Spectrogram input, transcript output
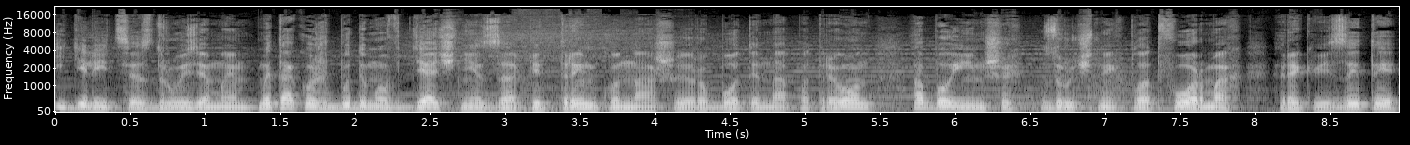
і діліться з друзями. Ми також будемо вдячні за підтримку нашої роботи на Patreon або інших зручних платформах. Реквізити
